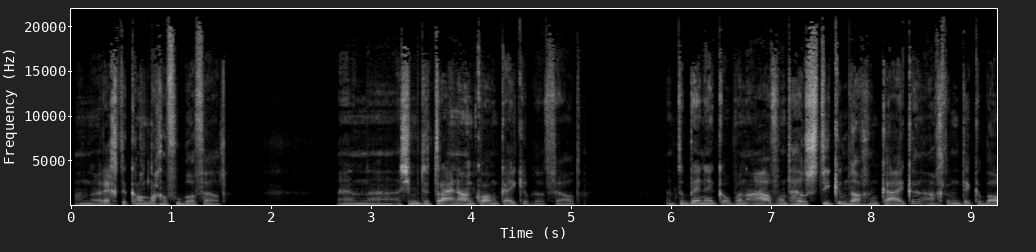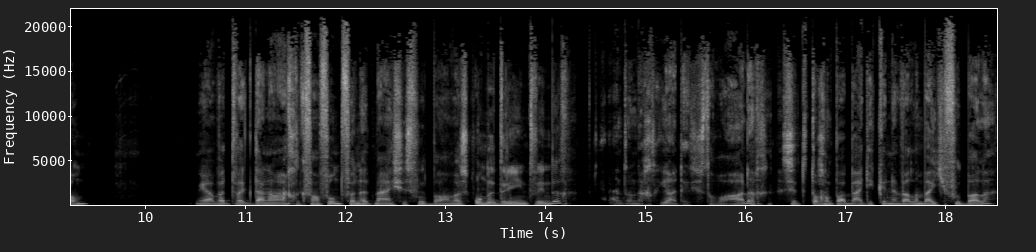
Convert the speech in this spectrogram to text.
aan de rechterkant lag een voetbalveld. En uh, als je met de trein aankwam, keek je op dat veld. En toen ben ik op een avond heel stiekem daar gaan kijken, achter een dikke boom. Ja, wat, wat ik daar nou eigenlijk van vond van het meisjesvoetbal, was onder 23. En toen dacht ik, ja, dit is toch wel aardig. Er zitten toch een paar bij die kunnen wel een beetje voetballen.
